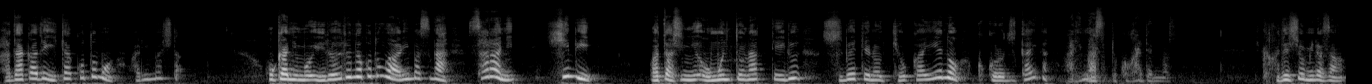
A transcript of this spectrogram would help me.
裸でいたこともありました他にもいろいろなことがありますがさらに日々私に重荷となっている全ての教会への心遣いがありますとこう書いてあります。いかがでしょう皆さん。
